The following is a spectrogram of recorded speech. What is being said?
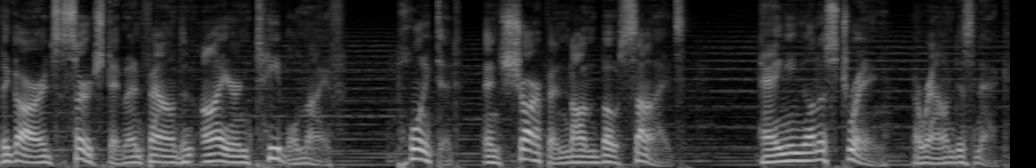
The guards searched him and found an iron table knife, pointed and sharpened on both sides, hanging on a string around his neck.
